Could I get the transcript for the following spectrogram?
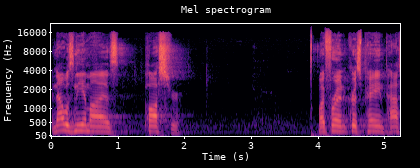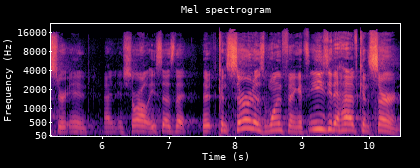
And that was Nehemiah's posture. My friend Chris Payne, pastor in, in Charlotte, he says that, that concern is one thing. It's easy to have concern.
